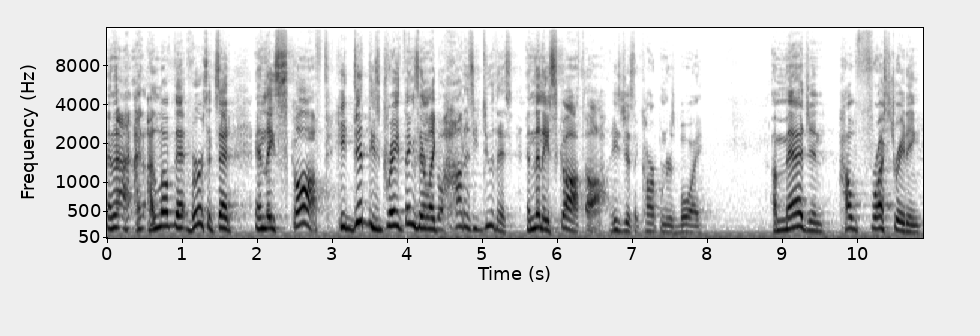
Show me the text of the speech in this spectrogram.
and I, I love that verse. It said, and they scoffed. He did these great things. They're like, well, how does he do this? And then they scoffed. Oh, he's just a carpenter's boy. Imagine how frustrating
